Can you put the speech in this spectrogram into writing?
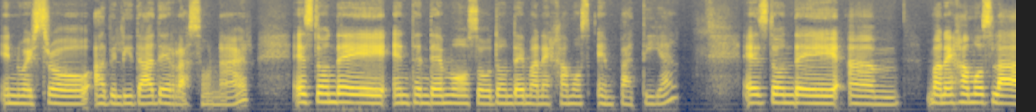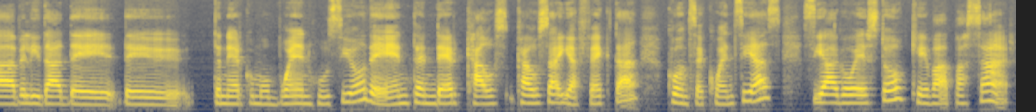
en nuestra habilidad de razonar. Es donde entendemos o donde manejamos empatía. Es donde manejamos la habilidad de, de tener como buen juicio de entender causa, y afecta consecuencias. Si hago esto, ¿qué va a pasar?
